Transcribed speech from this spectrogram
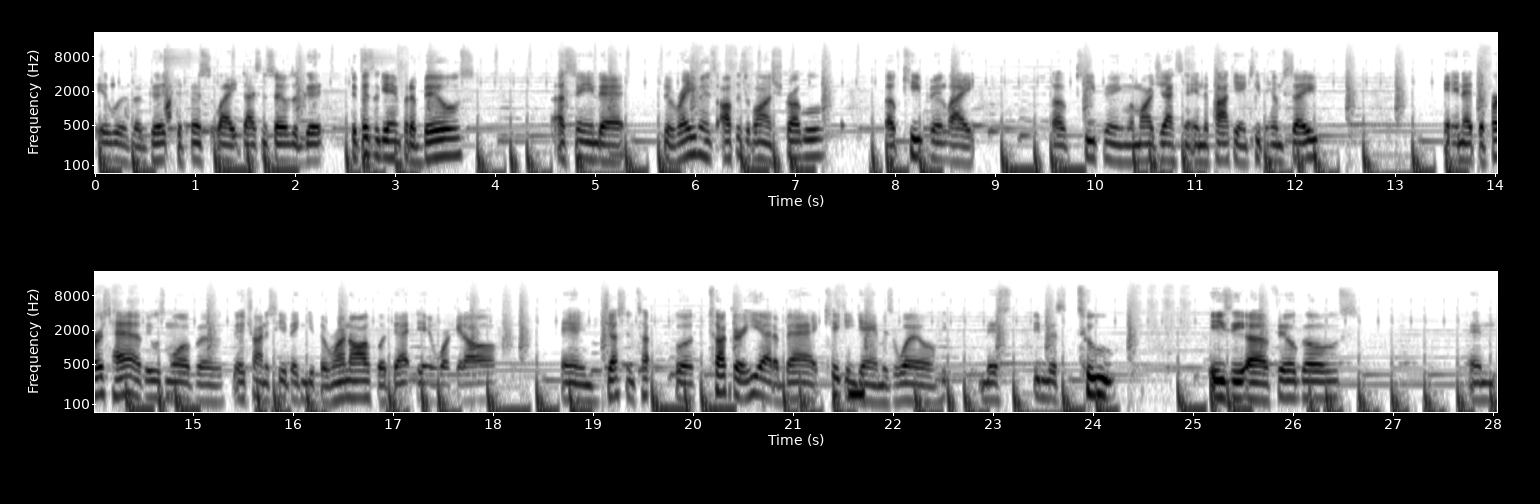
it was a good defense. Like Dyson said, it was a good defensive game for the Bills. I seen that the Ravens offensive line struggled of keeping like of keeping Lamar Jackson in the pocket and keeping him safe. And at the first half, it was more of a they're trying to see if they can get the run off, but that didn't work at all and Justin well, Tucker he had a bad kicking game as well. Missed he missed two easy uh, field goals, and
